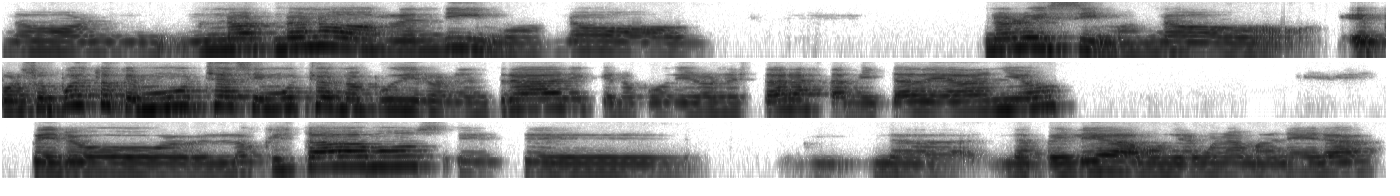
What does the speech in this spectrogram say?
no, no, no nos rendimos, no, no lo hicimos, no, eh, por supuesto que muchas y muchos no pudieron entrar y que no pudieron estar hasta mitad de año, pero los que estábamos este, la, la, peleábamos de alguna manera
